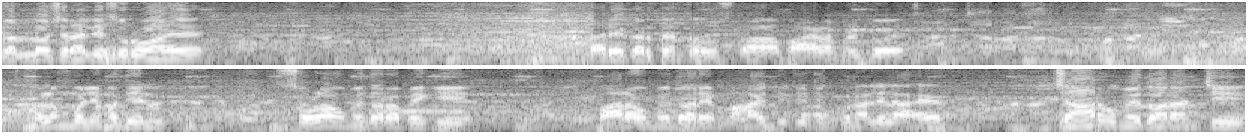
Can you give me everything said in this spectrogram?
जल्लोष रॅली सुरू आहे. कार्यकर्त्यांचा उत्साह पाहायला मिळतोय. कलंबोलीमधील सोळा उमेदवारापैकी बारा उमेदवार हे महायुतीचे जिंकून आलेले आहेत. चार उमेदवारांची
